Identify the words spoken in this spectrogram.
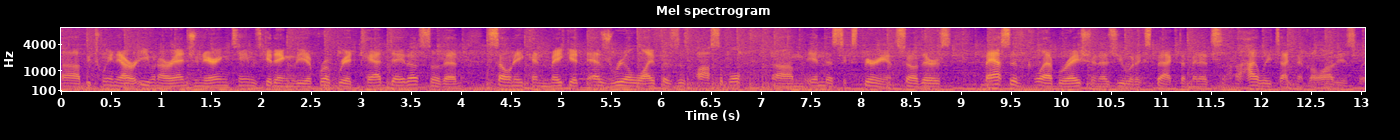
uh, between our even our engineering teams getting the appropriate CAD data so that Sony can make it as real life as is possible um, in this experience. So there's massive collaboration as you would expect. I mean it's highly technical, obviously.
